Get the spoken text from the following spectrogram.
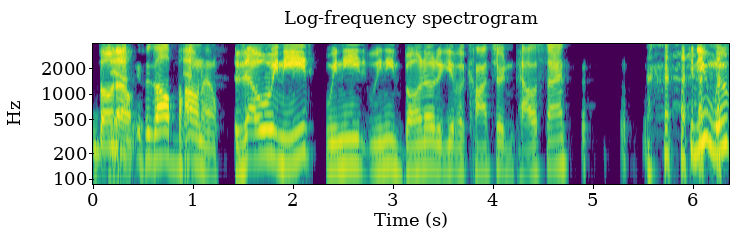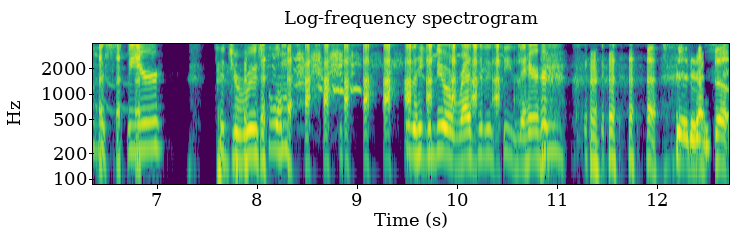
Bono. it was all bono Is that what we need? We need we need Bono to give a concert in Palestine. Can you move the spear to Jerusalem so they can do a residency there. so,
